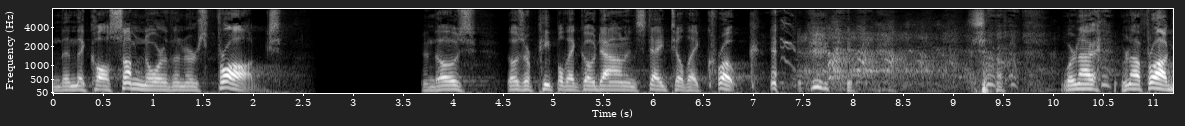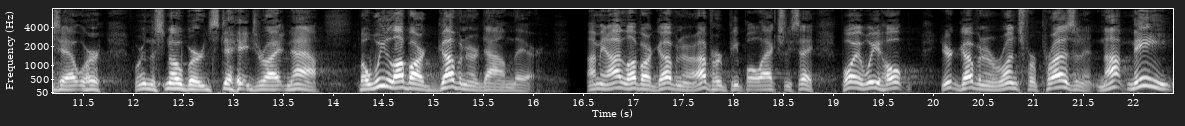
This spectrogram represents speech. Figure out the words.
And then they call some northerners frogs. And those, those are people that go down and stay till they croak. so we're not, we're not frogs yet. We're, we're in the snowbird stage right now. But we love our governor down there. I mean, I love our governor. I've heard people actually say, Boy, we hope your governor runs for president. Not me.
